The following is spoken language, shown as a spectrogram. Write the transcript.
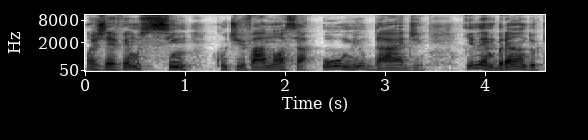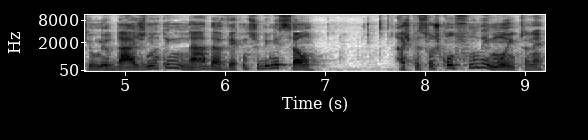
nós devemos sim cultivar a nossa humildade. E lembrando que humildade não tem nada a ver com submissão. As pessoas confundem muito, né?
